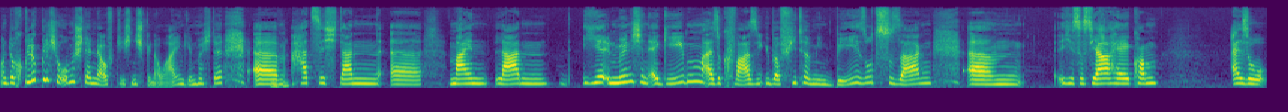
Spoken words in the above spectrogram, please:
Und durch glückliche Umstände, auf die ich nicht genauer eingehen möchte, ähm, mhm. hat sich dann äh, mein Laden hier in München ergeben, also quasi über Vitamin B sozusagen. Ähm, hieß es ja, hey, komm, also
